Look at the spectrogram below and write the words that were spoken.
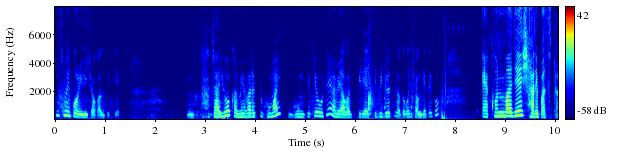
কিছুই করিনি সকাল থেকে। যাই হোক, আমি এবার একটু ঘুমাই, ঘুম থেকে উঠে আমি আবার ফিরে আসছি ভিডিওতে, ততক্ষণ সঙ্গে থেকো। এখন বাজে সাড়ে পাঁচটা।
